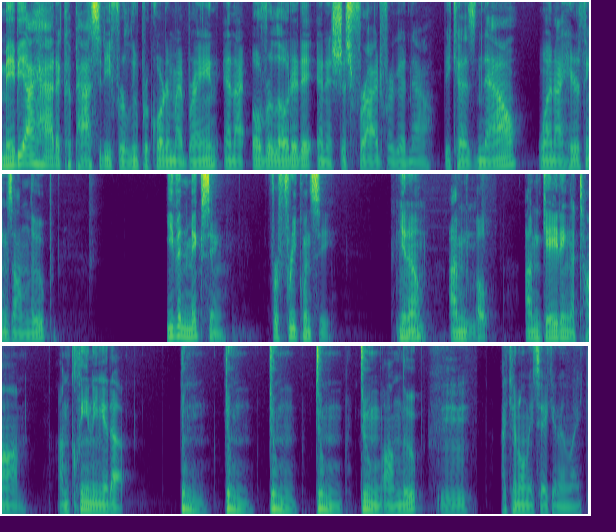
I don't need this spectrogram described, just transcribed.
Maybe I had a capacity for loop record in my brain and I overloaded it and it's just fried for good now. Because now when I hear things on loop, even mixing for frequency, you know, I'm oh, I'm gating a tom. I'm cleaning it up. Doom, doom, doom, doom, doom on loop. hmm I can only take it in like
